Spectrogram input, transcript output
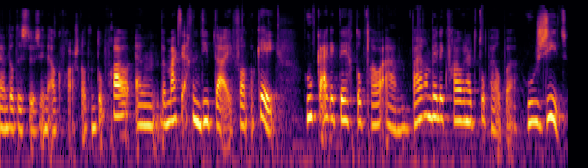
En dat is dus in elke vrouw een topvrouw. En dan maakt ze echt een deep dive van: oké, hoe kijk ik tegen topvrouwen aan? Waarom wil ik vrouwen naar de top helpen? Hoe ziet,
